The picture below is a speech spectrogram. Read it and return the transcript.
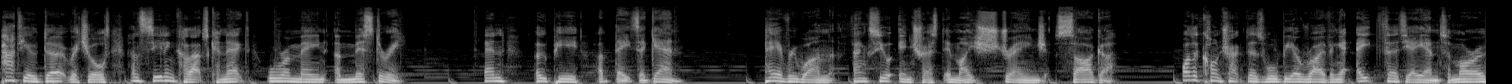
patio dirt rituals, and ceiling collapse connect will remain a mystery. Then OP updates again. Hey everyone, thanks for your interest in my strange saga. While the contractors will be arriving at 8:30am tomorrow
